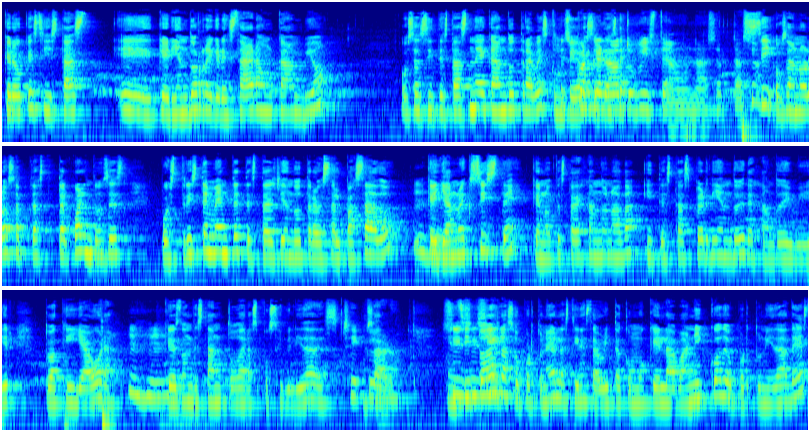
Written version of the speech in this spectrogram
creo que si estás eh, queriendo regresar a un cambio, o sea, si te estás negando otra vez, como es porque no tuviste una aceptación. Sí, o sea, no lo aceptaste tal cual. Entonces, pues tristemente te estás yendo otra vez al pasado, que ya no existe, que no te está dejando nada y te estás perdiendo y dejando de vivir tú aquí y ahora, que es donde están todas las posibilidades. Sí, claro. en sí, todas las oportunidades las tienes ahorita, como que el abanico de oportunidades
